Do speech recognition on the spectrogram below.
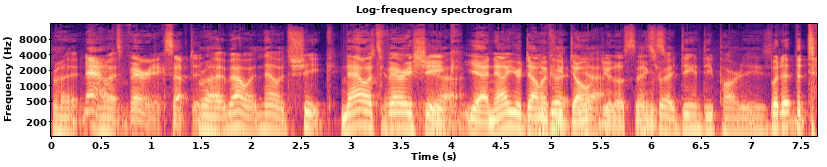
Right, now, right. it's very accepted. Right now, now it's chic. Now it's very chic. yeah. Yeah. now you're dumb if you don't yeah, do those things. That's right. D and D parties. But at the t-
